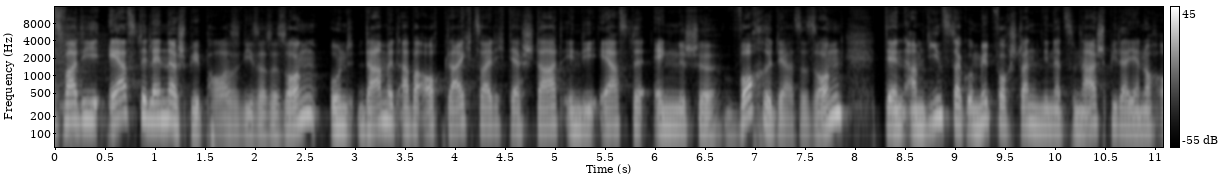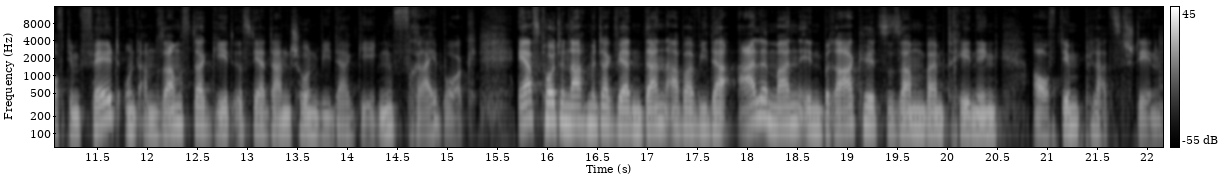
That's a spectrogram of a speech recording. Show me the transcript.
Es war die erste Länderspielpause dieser Saison und damit aber auch gleichzeitig der Start in die erste englische Woche der Saison. Denn am Dienstag und Mittwoch standen die Nationalspieler ja noch auf dem Feld und am Samstag geht es ja dann schon wieder gegen Freiburg. Erst heute Nachmittag werden dann aber wieder alle Mann in Brakel zusammen beim Training auf dem Platz stehen.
